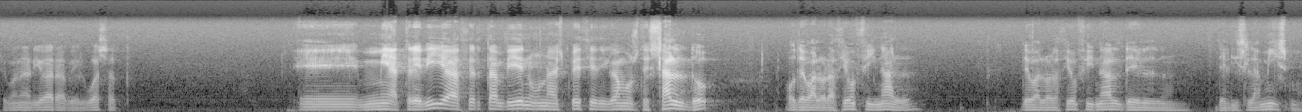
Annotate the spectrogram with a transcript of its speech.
semanario árabe, el WhatsApp. Eh, me atreví a hacer también una especie, digamos, de saldo o de valoración final de valoración final del, islamismo.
